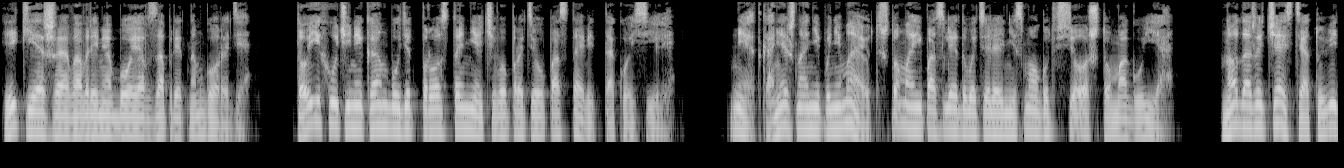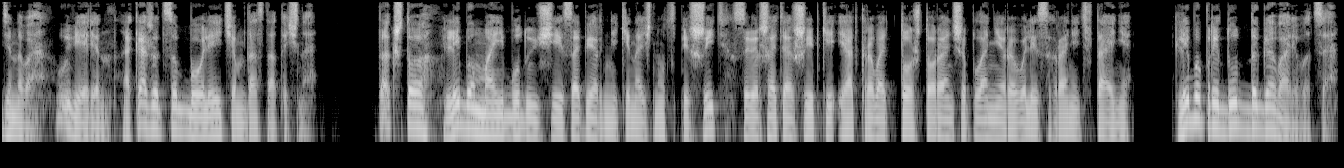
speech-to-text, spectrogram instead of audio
и Кеша во время боя в запретном городе, то их ученикам будет просто нечего противопоставить такой силе. Нет, конечно, они понимают, что мои последователи не смогут все, что могу я. Но даже части от увиденного, уверен, окажется более чем достаточно. Так что, либо мои будущие соперники начнут спешить, совершать ошибки и открывать то, что раньше планировали сохранить в тайне, либо придут договариваться.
